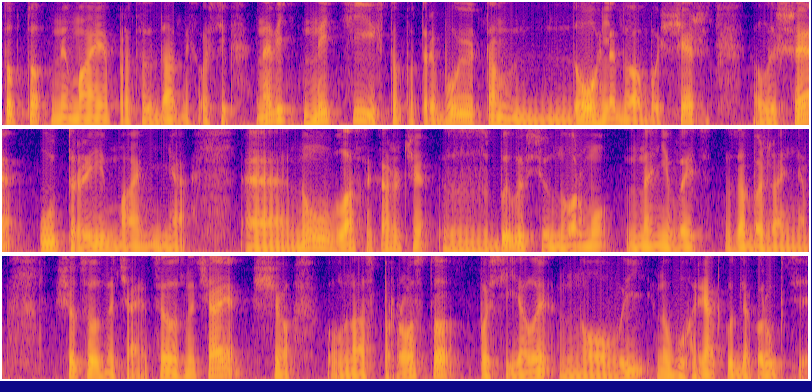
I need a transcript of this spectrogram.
Тобто немає працездатних осіб. Навіть не ті, хто потребують там догляду або ще щось, лише утримання. Е, ну, власне кажучи, збили всю норму на нівець за бажанням. Що це означає? Це означає, що у нас просто посіяли новий, нову грядку для корупції.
